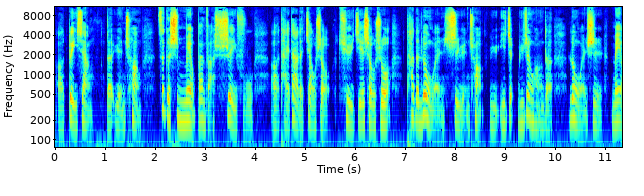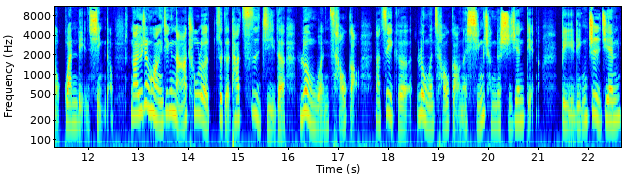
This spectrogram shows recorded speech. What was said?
呃对象的原创，这个是没有办法说服呃台大的教授去接受说。他的论文是原创，与于正于正煌的论文是没有关联性的。那于正煌已经拿出了这个他自己的论文草稿，那这个论文草稿呢，形成的时间点呢，比林志坚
